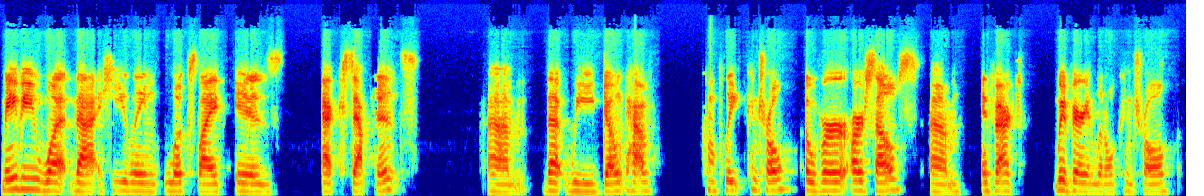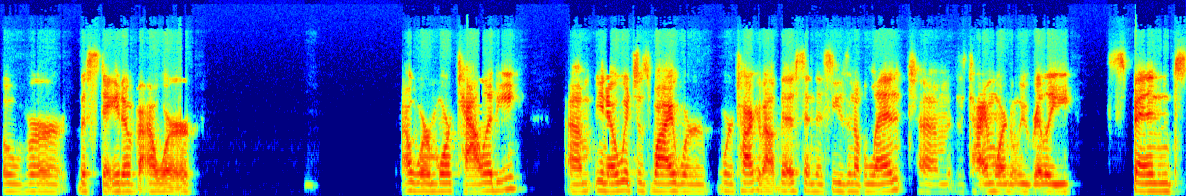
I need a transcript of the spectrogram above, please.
maybe what that healing looks like is acceptance um, that we don't have complete control over ourselves. Um, in fact, we have very little control over the state of our our mortality. Um, you know which is why we're we're talking about this in the season of lent um, a time when we really spend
